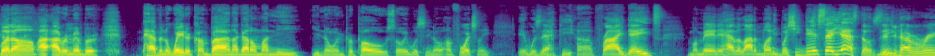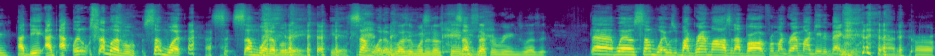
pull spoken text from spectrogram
But um, I, I remember having the waiter come by and I got on my knee, you know, and proposed. So it was, you know, unfortunately, it was at the uh, Fridays, My man didn't have a lot of money, but she did say yes though. See? Did you have a ring? I did. I, I well, somewhat of a, somewhat, s- somewhat of a ring. Yeah, somewhat of It wasn't ring. one of those candy Somewhat. sucker rings, was it? Uh, well, somewhat. It was my grandma's that I borrowed from my grandma. I gave it back to her. Got it, Carl.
